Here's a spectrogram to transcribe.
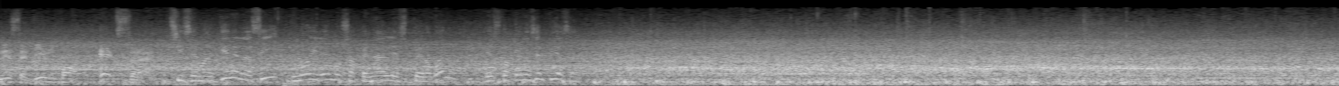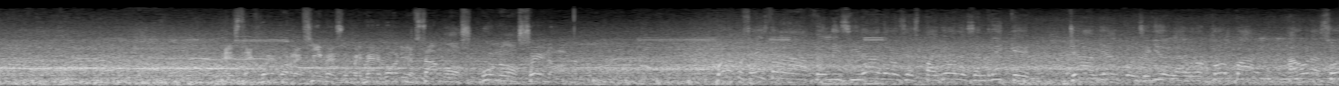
En este tiempo extra. Si se mantienen así, no iremos a penales, pero bueno, esto apenas empieza. Este juego recibe su primer gol y estamos 1-0. Felicidad de los españoles, Enrique. Ya habían conseguido la Eurocopa, ahora son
